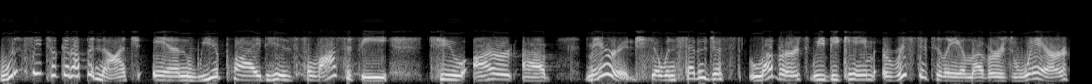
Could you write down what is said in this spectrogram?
What if we took it up a notch and we applied his philosophy to our uh, marriage. So instead of just lovers, we became Aristotelian lovers where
